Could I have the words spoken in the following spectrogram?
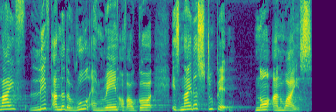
life lived under the rule and reign of our God is neither stupid nor unwise,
